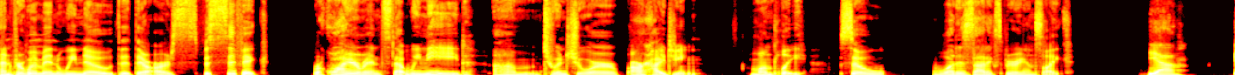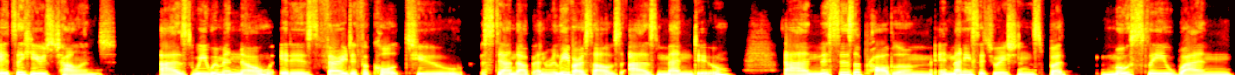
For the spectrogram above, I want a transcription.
And for women, we know that there are specific requirements that we need um, to ensure our hygiene monthly. So, what is that experience like? Yeah, it's a huge challenge. As we women know, it is very difficult to stand up and relieve ourselves as men do. And this is a problem in many situations, but mostly when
